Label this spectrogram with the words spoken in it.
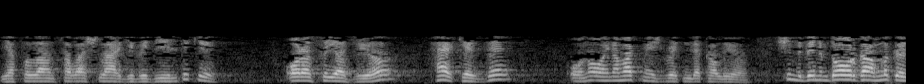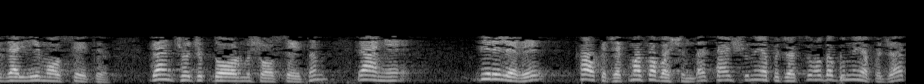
yapılan savaşlar gibi değildi ki. Orası yazıyor, herkes de onu oynamak mecburiyetinde kalıyor. Şimdi benim doğurganlık özelliğim olsaydı, ben çocuk doğurmuş olsaydım, yani birileri kalkacak masa başında, sen şunu yapacaksın, o da bunu yapacak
